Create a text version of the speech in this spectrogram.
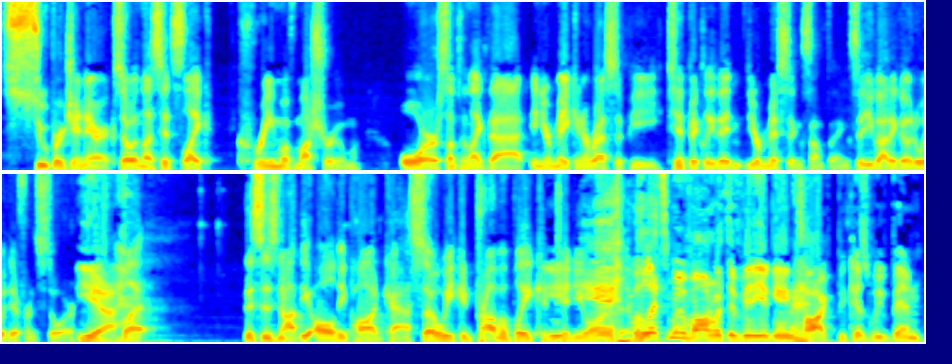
super generic. So unless it's like cream of mushroom or something like that, and you're making a recipe, typically they you're missing something. So you got to go to a different store. Yeah. but this is not the Aldi podcast, so we could probably continue on. To, well, let's move on with the video game talk because we've been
